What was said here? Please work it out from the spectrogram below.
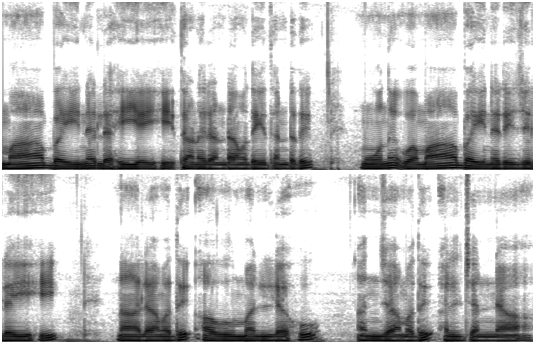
മാബൈന ലഹിയൈഹി ഇതാണ് രണ്ടാമത് എഴുതേണ്ടത്. മൂന്ന് വമാബൈന രജിലൈഹി നാലാമത് അൽമല്ലഹു. അഞ്ചാമത് അൽ ജന്ന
